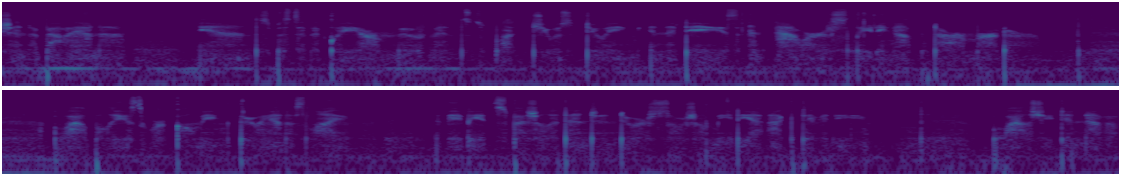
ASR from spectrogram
information about Hannah and specifically her movements, what she was doing in the days and hours leading up to her murder. While police were combing through Hannah's life, they paid special attention to her social media activity. While she didn't have a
